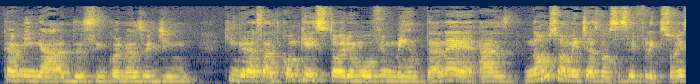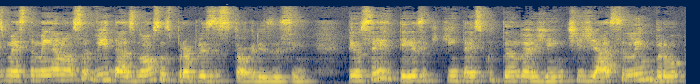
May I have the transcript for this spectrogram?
caminhada, assim, com a Nasruddin. Que engraçado, como que a história movimenta, né? As, não somente as nossas reflexões, mas também a nossa vida, as nossas próprias histórias, assim. Tenho certeza que quem está escutando a gente já se lembrou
